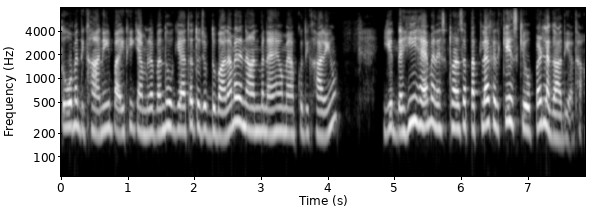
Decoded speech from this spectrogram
तो वो मैं दिखा नहीं पाई थी, कैमरा बंद हो गया था तो जब दोबारा मैंने नान बनाया है वो मैं आपको दिखा रही हूँ। ये दही है, मैंने इसे थोड़ा सा पतला करके इसके ऊपर लगा दिया था।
